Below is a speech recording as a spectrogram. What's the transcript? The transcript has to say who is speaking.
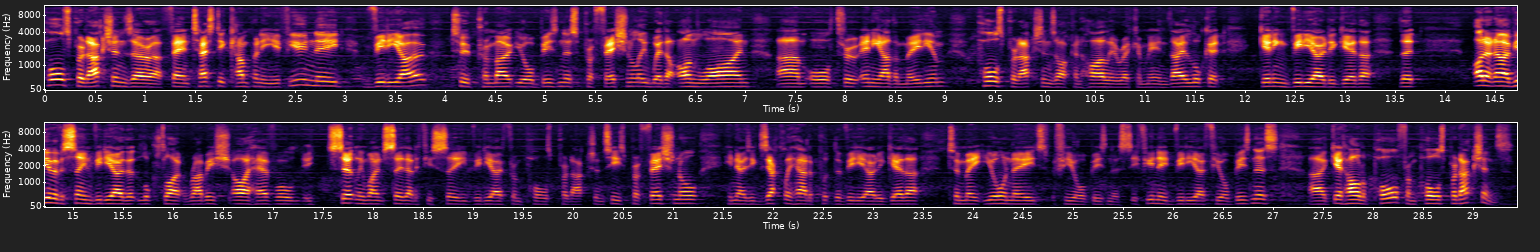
Speaker 1: Paul's Productions are a fantastic company. If you need video to promote your business professionally, whether online um, or through any other medium, Paul's Productions I can highly recommend. They look at getting video together that I don't know, have you ever seen video that looks like rubbish? I have. Well, you certainly won't see that if you see video from Paul's Productions. He's professional. He knows exactly how to put the video together to meet your needs for your business. If you need video for your business, uh, get hold of Paul from Paul's Productions.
